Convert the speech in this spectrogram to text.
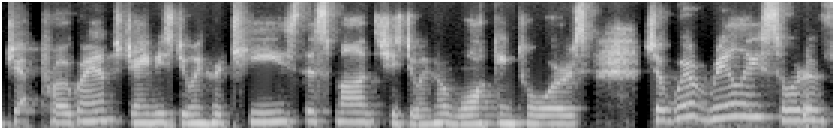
jet programs. Jamie's doing her teas this month. She's doing her walking tours. So we're really sort of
